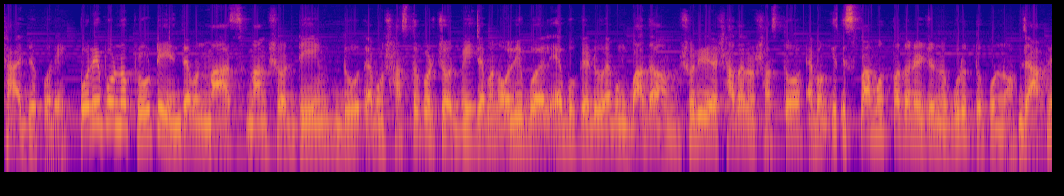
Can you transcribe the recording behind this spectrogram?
সাহায্য করে। পরিপূর্ণ প্রোটিন যেমন মাছ, মাংস, ডিম, দুধ এবং স্বাস্থ্যকর চর্বি, যেমন অলিভ অয়েল, অ্যাভোকেডো এবং বাদাম, শরীরের সাধারণ স্বাস্থ্য এবং স্পাম উৎপাদনের জন্য গুরুত্বপূর্ণ, যা আপনি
